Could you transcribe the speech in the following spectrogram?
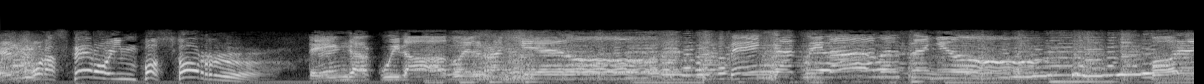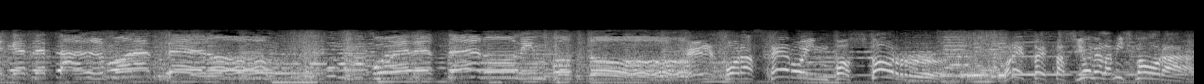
El forastero impostor. Tenga cuidado el ranchero, tenga forastero impostor. Por esta estación a la misma hora.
